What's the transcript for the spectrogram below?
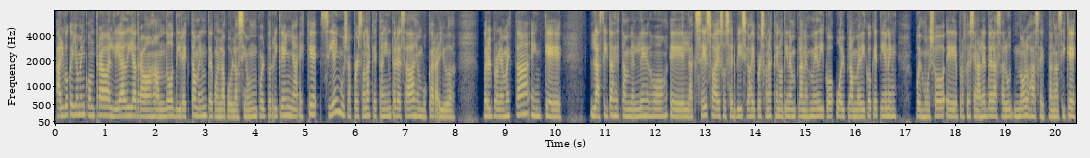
algo que yo me encontraba el día a día trabajando directamente con la población puertorriqueña es que sí hay muchas personas que están interesadas en buscar ayuda, pero el problema está en que las citas están bien lejos, el acceso a esos servicios, hay personas que no tienen planes médicos o el plan médico que tienen, pues muchos eh, profesionales de la salud no los aceptan. Así que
